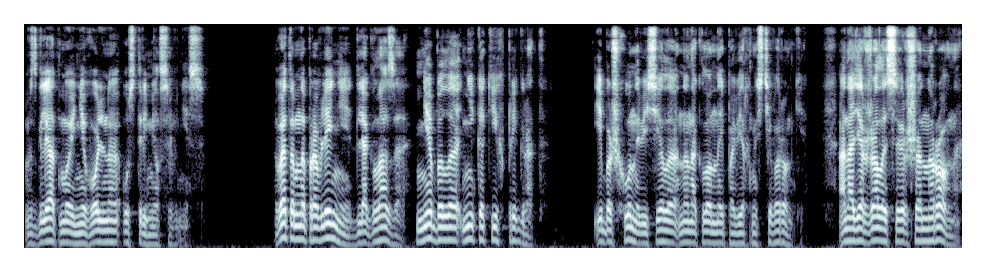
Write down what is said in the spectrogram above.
взгляд мой невольно устремился вниз. В этом направлении для глаза не было никаких преград ибо шхуна висела на наклонной поверхности воронки. Она держалась совершенно ровно,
